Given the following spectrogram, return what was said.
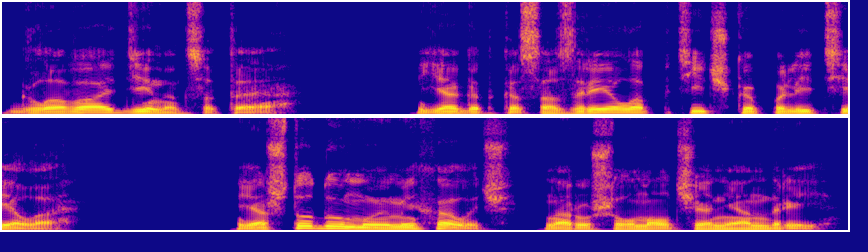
Глава одиннадцатая. Ягодка созрела, птичка полетела. «Я что думаю, Михалыч?» – нарушил молчание Андрей.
